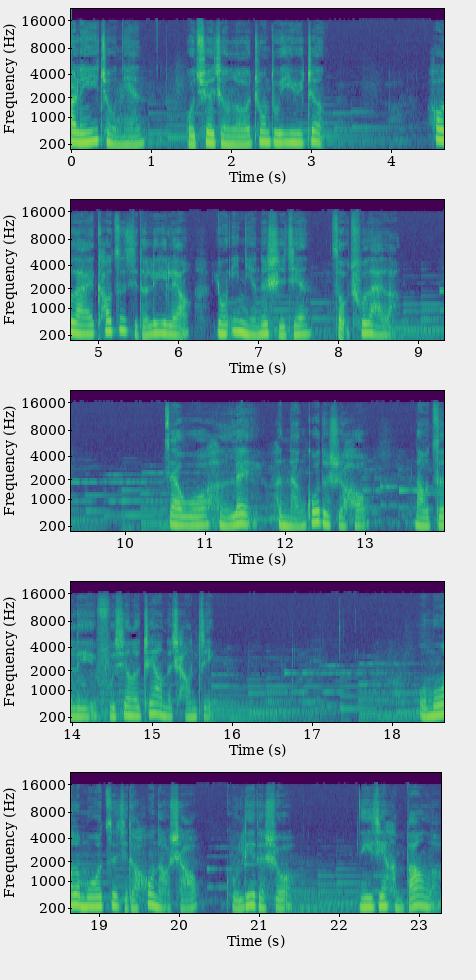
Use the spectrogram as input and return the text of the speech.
二零一九年，我确诊了重度抑郁症，后来靠自己的力量，用一年的时间。走出来了。在我很累、很难过的时候，脑子里浮现了这样的场景。我摸了摸自己的后脑勺，鼓励地说：“你已经很棒了。”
